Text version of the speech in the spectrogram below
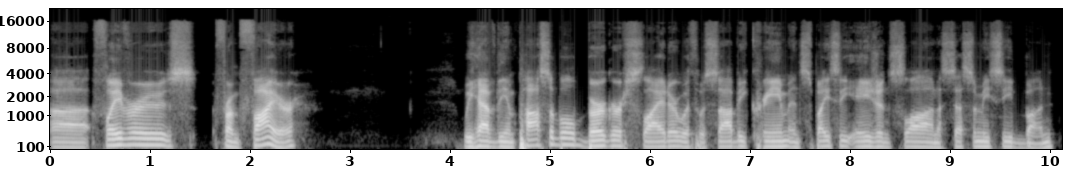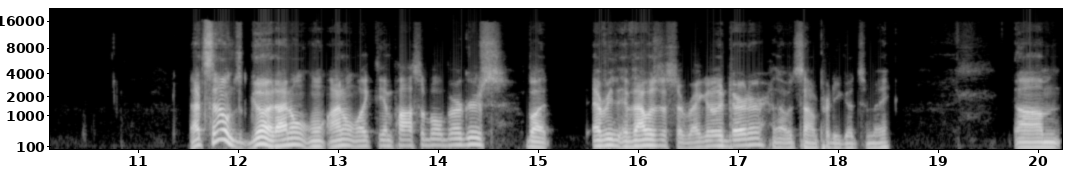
uh, flavors from Fire. We have the Impossible Burger Slider with wasabi cream and spicy Asian slaw on a sesame seed bun. That sounds good. I don't I don't like the Impossible burgers, but every if that was just a regular dirter, that would sound pretty good to me. Um,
